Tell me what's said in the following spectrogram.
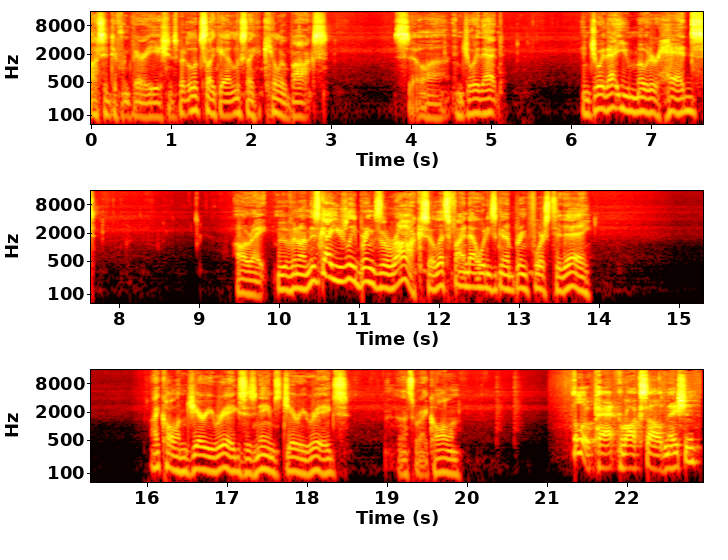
lots of different variations, but it looks like a, it looks like a killer box. So uh, enjoy that. Enjoy that, you motorheads. All right, moving on. This guy usually brings the rock, so let's find out what he's going to bring for us today. I call him Jerry Riggs. His name's Jerry Riggs. That's what I call him. Hello, Pat and Rock Solid Nation.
